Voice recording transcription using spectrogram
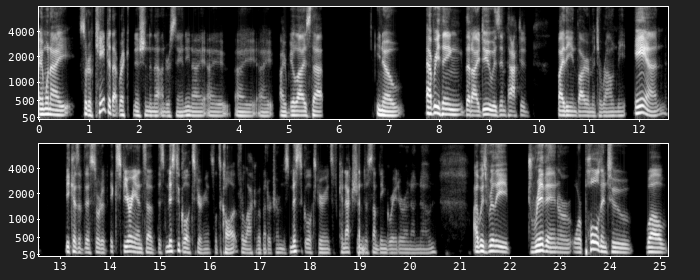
And when i sort of came to that recognition and that understanding i i i i, I realized that you know everything that i do is impacted by the environment around me. And because of this sort of experience of this mystical experience let's call it for lack of a better term this mystical experience of connection to something greater and unknown i was really driven or or pulled into well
